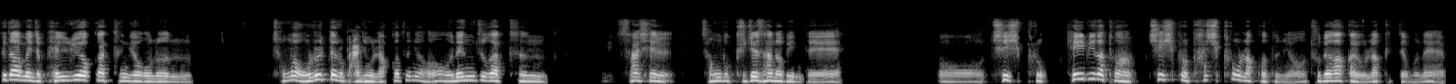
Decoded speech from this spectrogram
그 다음에 이제 밸류업 같은 경우는 정말 오를 대로 많이 올랐거든요. 은행주 같은 사실 정부 규제 산업인데 어 70%, KB 같은 거 70%, 80% 올랐거든요. 두 배 가까이 올랐기 때문에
